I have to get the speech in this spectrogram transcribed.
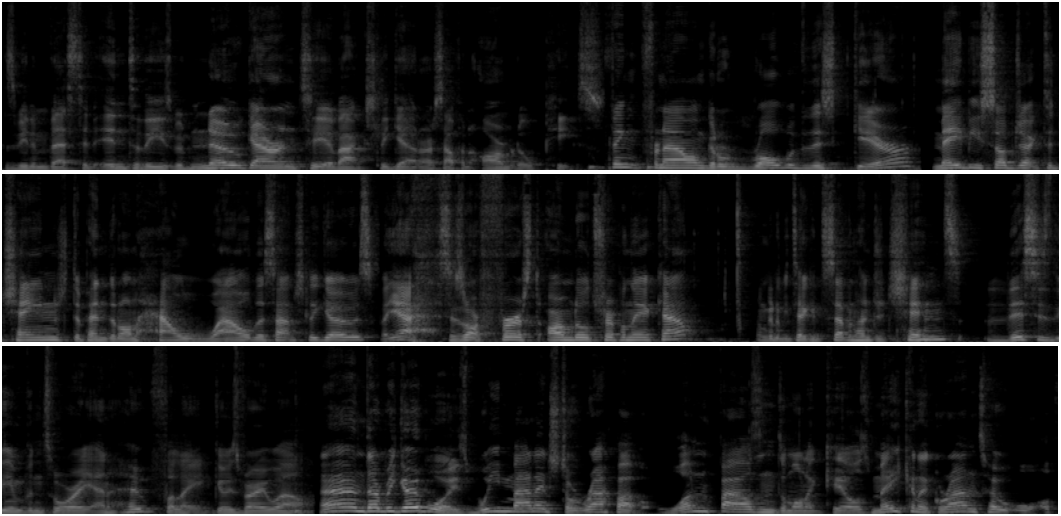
has been invested into these with no guarantee of actually getting ourselves an Armadyl piece. I think for now I'm going to roll with this gear. Maybe subject to change depending on how well this actually goes. But yeah, this is our first Armadyl trip on the account. I'm going to be taking 700 chins. This is the inventory and hopefully goes very well. And there we go, boys. We managed to wrap up 1,000 demonic kills, making a grand total of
